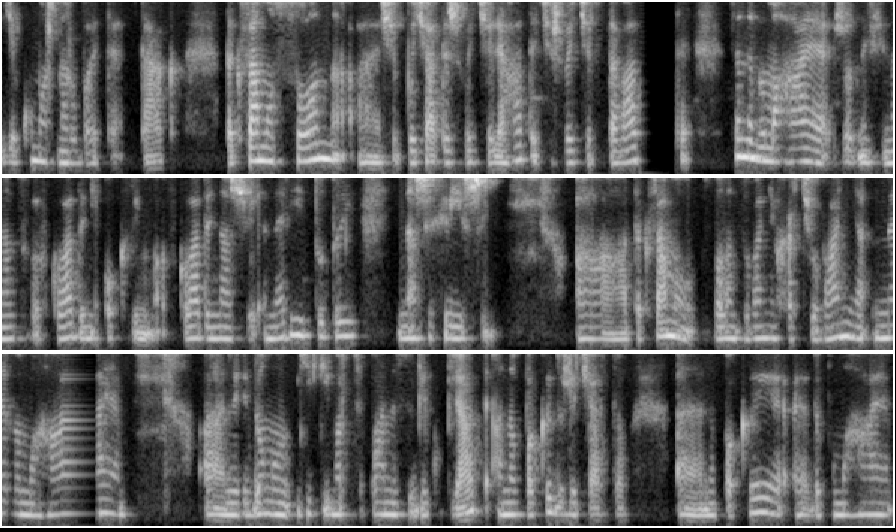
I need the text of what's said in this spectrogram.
яку можна робити. Так так само сон, е, щоб почати швидше лягати чи швидше вставати. Це не вимагає жодних фінансових вкладень, окрім вкладень нашої енергії туди і наших рішень. А так само збалансування харчування не вимагає невідомо, які марципани собі купляти, а навпаки, дуже часто е, навпаки е, допомагає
